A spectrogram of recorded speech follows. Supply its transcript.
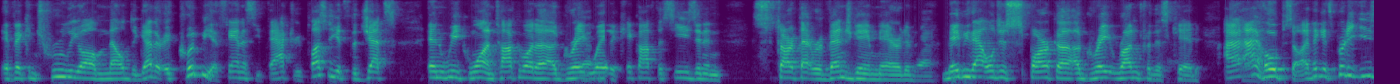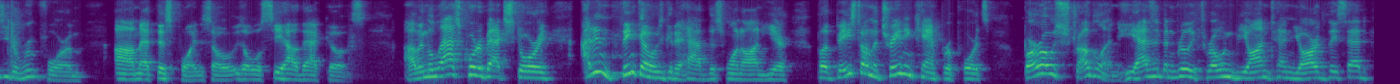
if it can truly all meld together, it could be a fantasy factory. Plus, he gets the Jets in week one. Talk about a, a great yeah. way to kick off the season and start that revenge game narrative. Yeah. Maybe that will just spark a, a great run for this kid. I, I, hope so. I think it's pretty easy to root for him um, at this point. So, so, we'll see how that goes. Um, in the last quarterback story, I didn't think I was going to have this one on here, but based on the training camp reports, Burrow's struggling. He hasn't been really throwing beyond 10 yards, they said.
